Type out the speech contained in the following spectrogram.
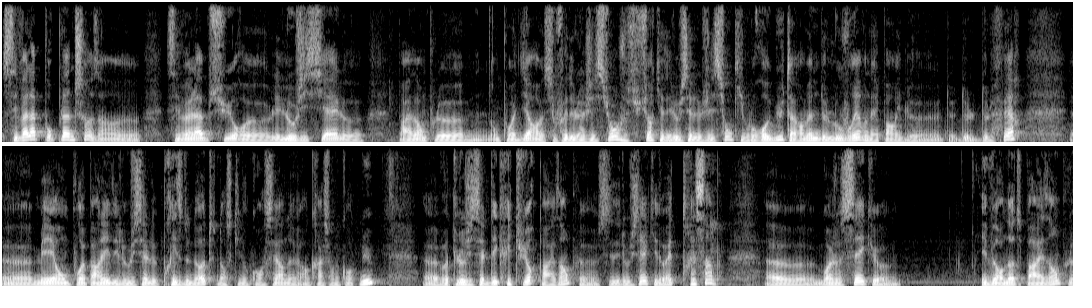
c'est valable pour plein de choses. Hein. C'est valable sur euh, les logiciels. Euh, par exemple, on pourrait dire, si vous faites de la gestion, je suis sûr qu'il y a des logiciels de gestion qui vous rebutent avant même de l'ouvrir, vous n'avez pas envie de le, faire. mais on pourrait parler des logiciels de prise de notes dans ce qui nous concerne en création de contenu. Euh, votre logiciel d'écriture, par exemple, euh, c'est des logiciels qui doivent être très simples. Euh, moi, je sais que Evernote, par exemple,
